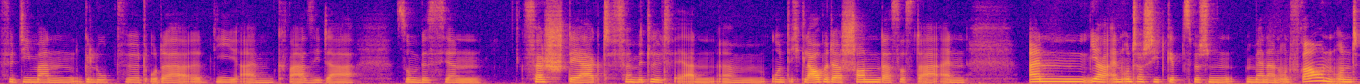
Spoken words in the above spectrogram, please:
für die man gelobt wird oder äh, die einem quasi da so ein bisschen verstärkt vermittelt werden. Ähm, und ich glaube da schon, dass es da ein ein, ja, einen Unterschied gibt zwischen Männern und Frauen. Und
